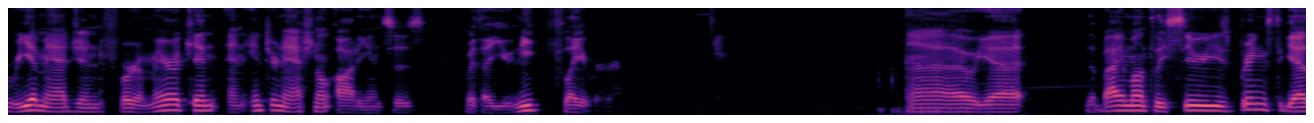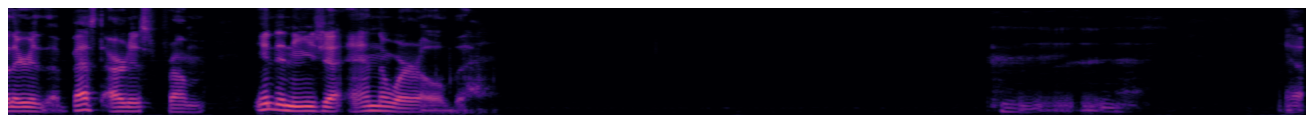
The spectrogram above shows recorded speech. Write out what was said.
reimagined for American and international audiences with a unique flavor. Oh, yeah. The bi monthly series brings together the best artists from Indonesia and the world. Yeah.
